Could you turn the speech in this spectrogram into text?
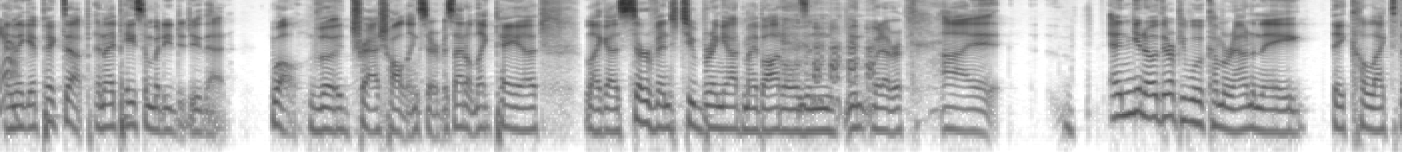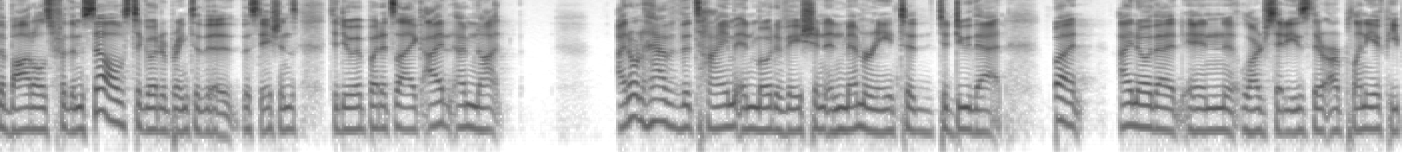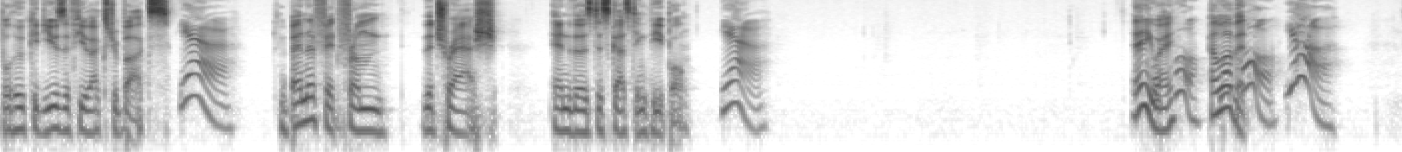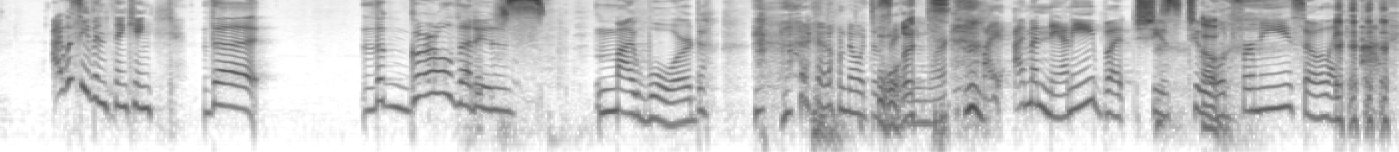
yeah and they get picked up and I pay somebody to do that. Well, the trash hauling service. I don't like pay a like a servant to bring out my bottles and you know, whatever. Uh, and you know there are people who come around and they they collect the bottles for themselves to go to bring to the the stations to do it. But it's like I I'm not. I don't have the time and motivation and memory to to do that. But I know that in large cities there are plenty of people who could use a few extra bucks, yeah benefit from the trash and those disgusting people. yeah Anyway, cool. I love Cool, it. Cool. Yeah. I was even thinking the the girl that is my ward. I don't know what to say What? anymore. I, I'm a nanny, but she's too Oh. old for me. So like I,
